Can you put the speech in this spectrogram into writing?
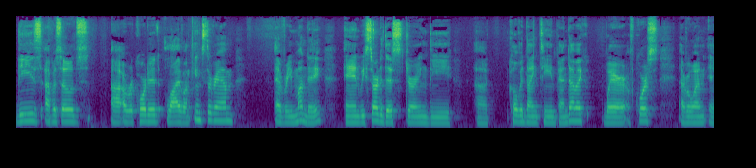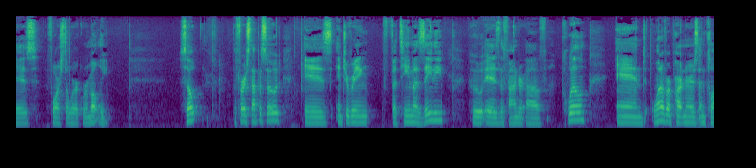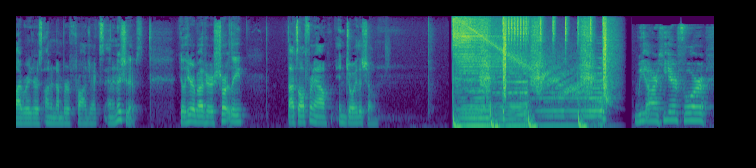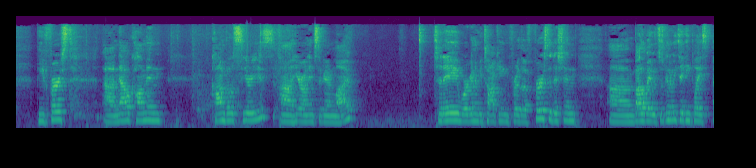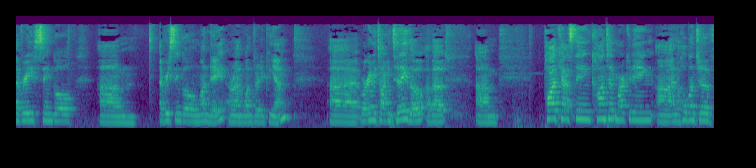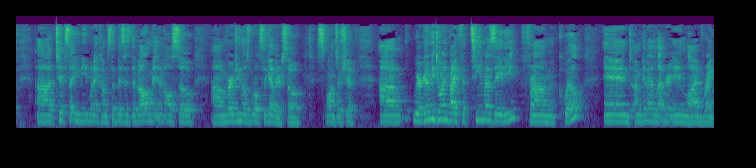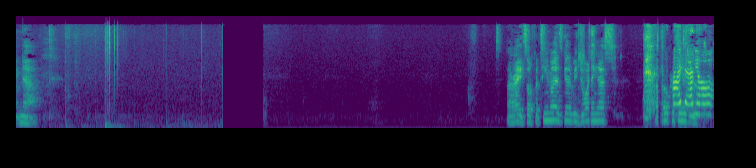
These episodes uh, are recorded live on Instagram every Monday, and we started this during the uh, COVID 19 pandemic, where, of course, everyone is forced to work remotely. So, the first episode is interviewing Fatima Zaidi, who is the founder of Quill and one of our partners and collaborators on a number of projects and initiatives. You'll hear about her shortly. That's all for now. Enjoy the show. We are here for the first uh, Now Common Convo series uh, here on Instagram Live. Today we're going to be talking for the first edition um, by the way, which is going to be taking place every single um, every single Monday around 1.30 p.m. Uh, we're going to be talking today though about um, podcasting, content marketing, uh, and a whole bunch of uh, tips that you need when it comes to business development and also um, merging those worlds together. So sponsorship. Um, we're going to be joined by Fatima Zaidi from Quill and I'm gonna let her in live right now. All right, so Fatima is going to be joining us. Hello, Hi, Daniel.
